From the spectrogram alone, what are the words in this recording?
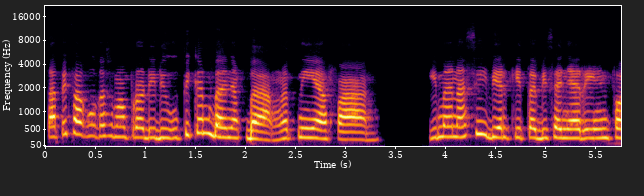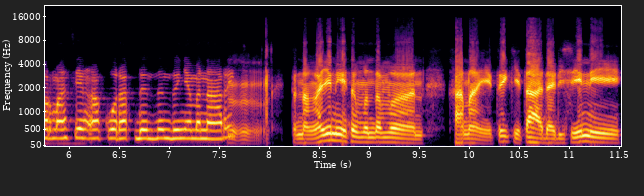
Tapi fakultas sama prodi di UPI kan banyak banget nih ya, Van. Gimana sih biar kita bisa nyari informasi yang akurat dan tentunya menarik? Mm-mm. Tenang aja nih teman-teman, karena itu kita ada di sini.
